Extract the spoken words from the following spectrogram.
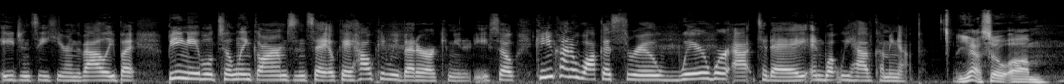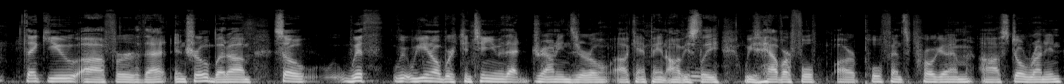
agency here in the valley, but being able to link arms and say, okay, how can we better our community? So, can you kind of walk us through where we're at today and what we have coming up? Yeah. So, um, thank you uh, for that intro. But um, so with we, we- you know we're continuing that Drowning Zero uh, campaign. Obviously, we have our full our pool fence program uh, still running,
